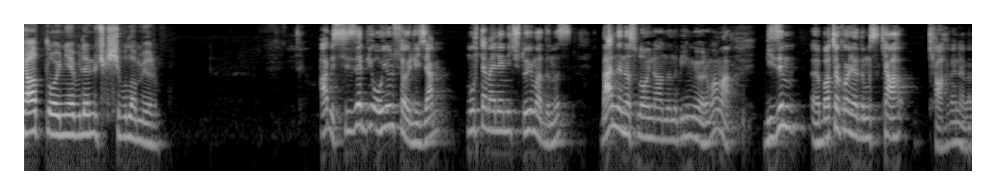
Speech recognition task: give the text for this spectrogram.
kağıtla oynayabilen 3 kişi bulamıyorum. Abi size bir oyun söyleyeceğim. Muhtemelen hiç duymadınız. Ben de nasıl oynandığını bilmiyorum ama bizim e, Batak oynadığımız kah kahve ne be?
